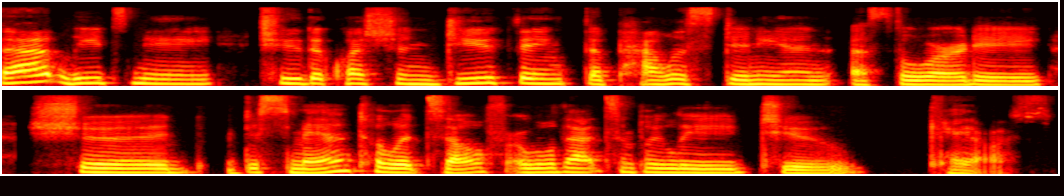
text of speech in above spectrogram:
That leads me to the question Do you think the Palestinian Authority should dismantle itself, or will that simply lead to chaos?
